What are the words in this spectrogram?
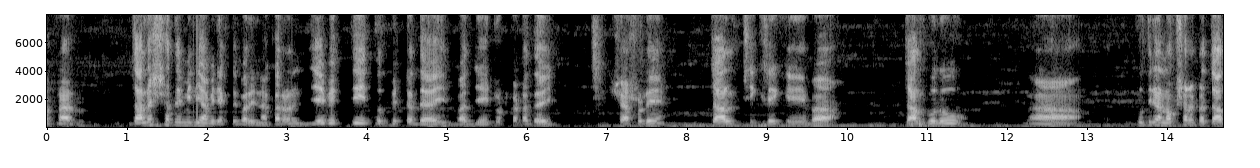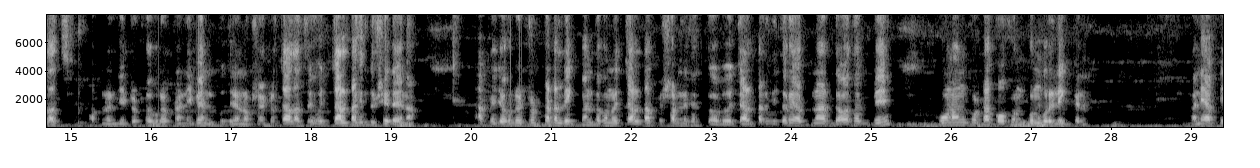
আপনার চালের সাথে মিলিয়ে আমি দেখতে পারি না। কারণ যে ব্যক্তি তদবিরটা দেয় বা যে টোটকাটা দেয়, সে আসলে চাল ঠিক রেখে বা চালগুলো প্রতিটা নকশার একটা চাল আছে। আপনার যে টোটকাগুলো আপনার নেবেন প্রতিটা নকশার একটা চাল আছে। ওই চালটা কিন্তু সে দেয় না। আপনি যখন ওই টোটকাটা লিখবেন, তখন ওই চালটা আপনার সামনে থাকতে হবে। ওই চালটার ভিতরে আপনার দেওয়া থাকবে কোন অঙ্কটা কখন কোন করে লিখবেন। মানে আপনি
